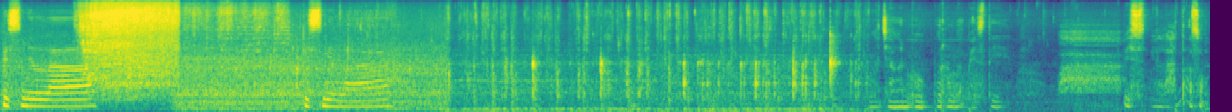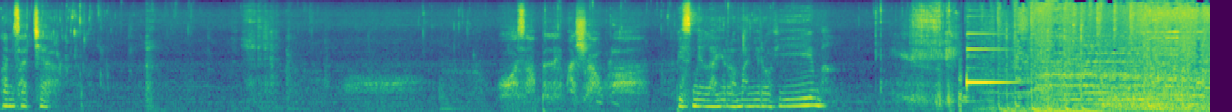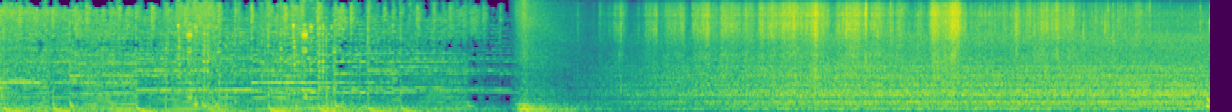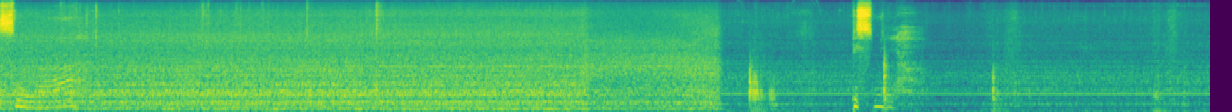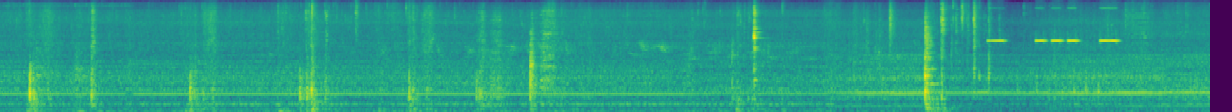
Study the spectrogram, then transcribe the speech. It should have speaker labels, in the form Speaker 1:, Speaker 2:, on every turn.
Speaker 1: Bismillah. Bismillah. Oh, jangan bobor Mbak Besti. Wah, bismillah, tasokkan saja. Wah, sambelnya Masya Allah. Bismillahirrahmanirrahim. Bismillah. Bismillah.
